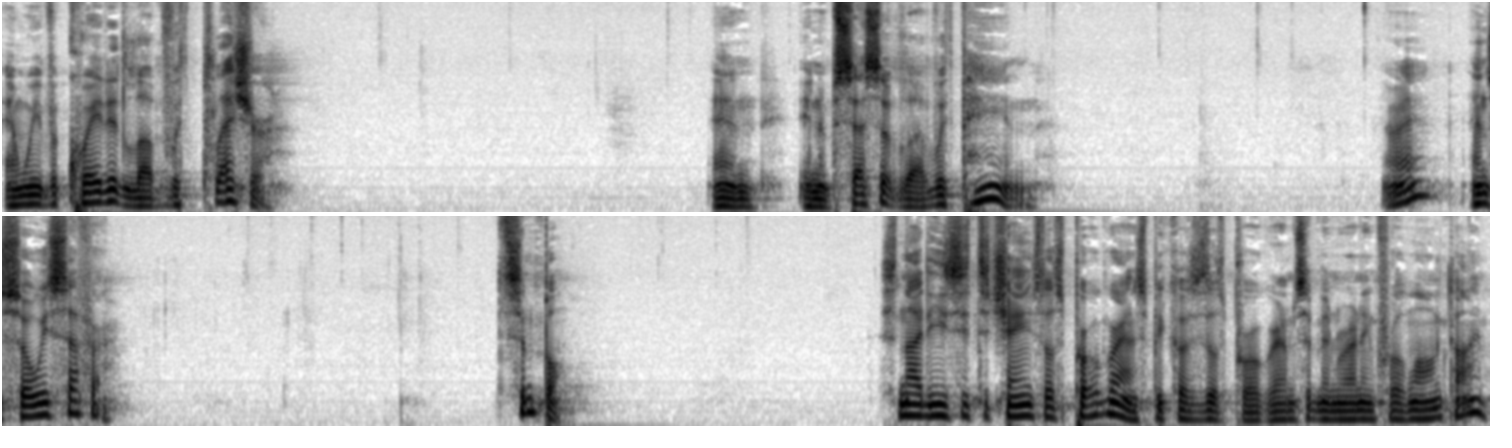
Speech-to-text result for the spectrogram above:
And we've equated love with pleasure. And in obsessive love with pain. All right? And so we suffer. Simple. It's not easy to change those programs because those programs have been running for a long time.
